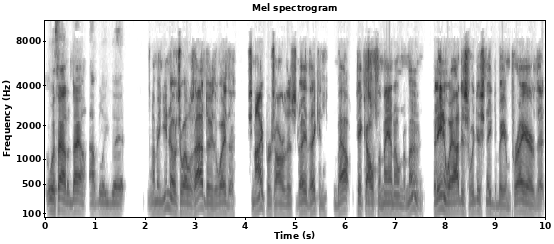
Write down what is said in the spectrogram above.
without a doubt. I believe that. I mean, you know as well as I do the way the snipers are this day, they can about pick off the man on the moon. But anyway, I just we just need to be in prayer that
